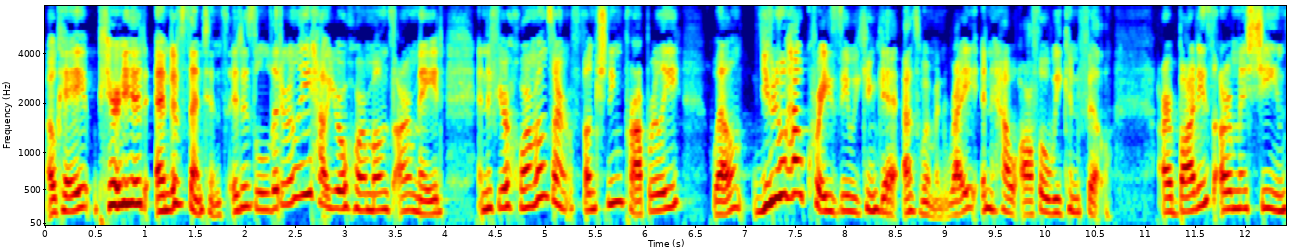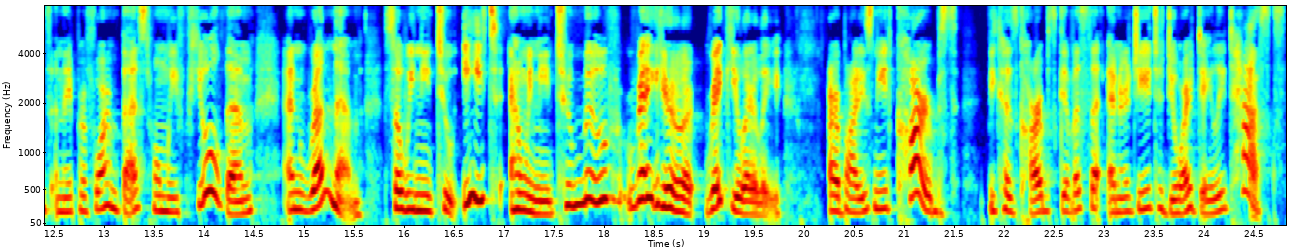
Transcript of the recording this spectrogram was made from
Okay, period, end of sentence. It is literally how your hormones are made. And if your hormones aren't functioning properly, well, you know how crazy we can get as women, right? And how awful we can feel. Our bodies are machines and they perform best when we fuel them and run them. So we need to eat and we need to move regular, regularly. Our bodies need carbs because carbs give us the energy to do our daily tasks.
